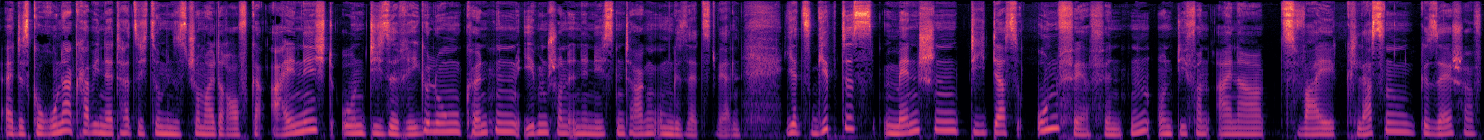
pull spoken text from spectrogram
Äh, das Corona-Kabinett hat sich zumindest schon mal darauf geeinigt und diese Regelungen könnten eben schon in den nächsten Tagen umgesetzt werden. Jetzt gibt es Menschen, die das unfair finden und die von einer Zwei-Klassen-Gesellschaft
